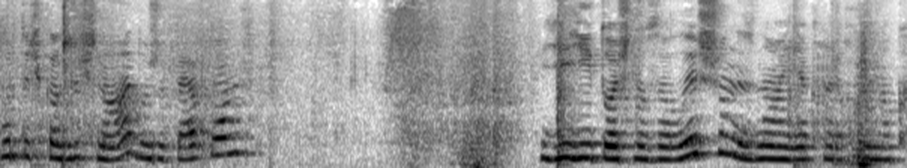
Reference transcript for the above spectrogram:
курточка зручна, дуже тепла. Її точно залишу, не знаю, як на рахунок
